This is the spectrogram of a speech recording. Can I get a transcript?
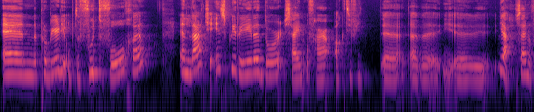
en probeer die op de voet te volgen en laat je inspireren door zijn of haar activiteit. Uh, uh, uh, ja, zijn of,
